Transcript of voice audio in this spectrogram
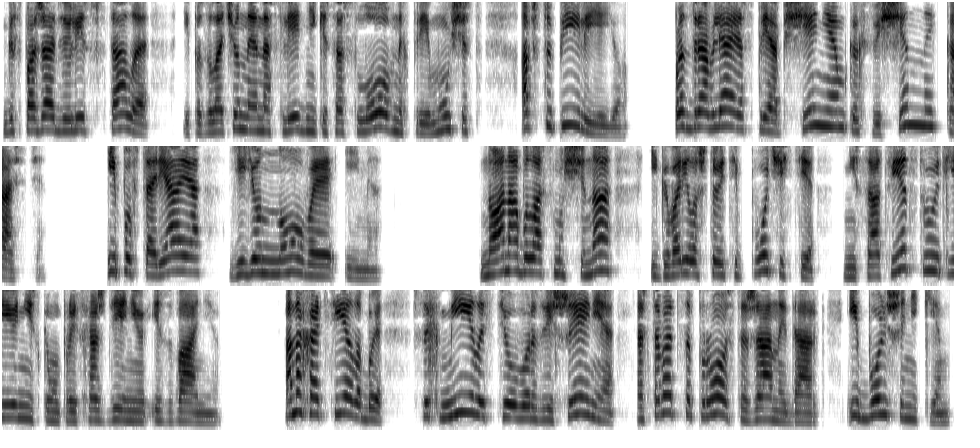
Госпожа Дюлис встала и позолоченные наследники сословных преимуществ обступили ее, поздравляя с приобщением к их священной касте и повторяя ее новое имя. Но она была смущена и говорила, что эти почести не соответствуют ее низкому происхождению и званию. Она хотела бы с их милостивого разрешения оставаться просто Жанной Дарк и больше никем.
